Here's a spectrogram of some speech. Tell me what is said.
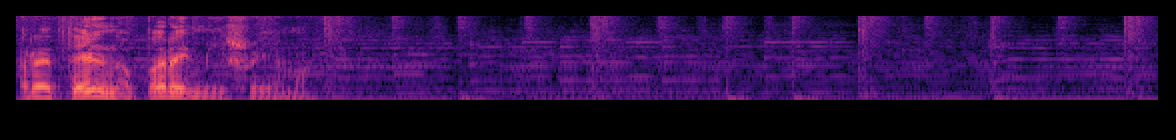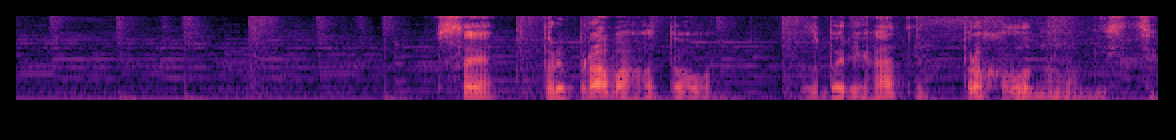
Ретельно перемішуємо. Все, приправа готова. Зберігати в прохолодному місці.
